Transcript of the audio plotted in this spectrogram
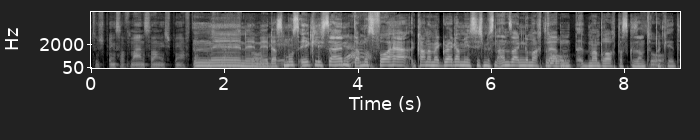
du springst auf meinen Song, ich spring auf deinen. Nee, Ich nee, nee, oh, das muss eklig sein. Ja. Da muss vorher Conor McGregor-mäßig müssen Ansagen gemacht So. werden. Man braucht das gesamte So, Paket.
